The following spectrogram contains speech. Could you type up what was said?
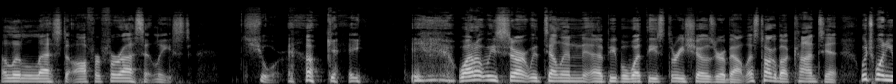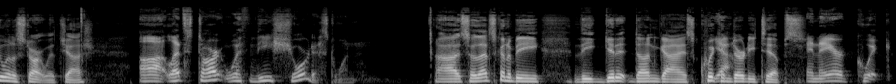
a little less to offer for us, at least. sure. Okay. Why don't we start with telling uh, people what these three shows are about? Let's talk about content. Which one you want to start with, Josh? Uh, let's start with the shortest one, Uh, so that's going to be the Get It Done Guys Quick Yeah. and Dirty Tips. and they are quick.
